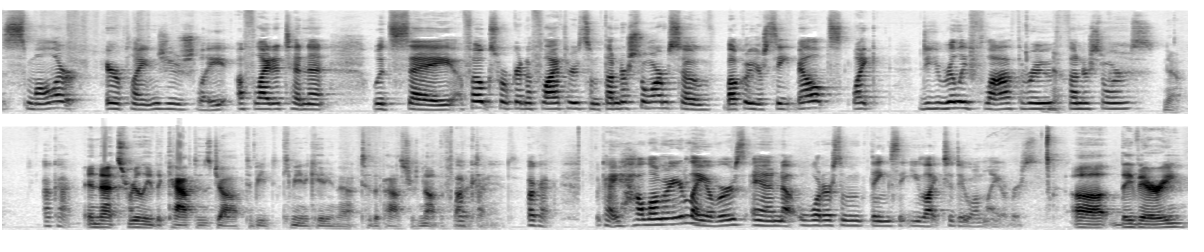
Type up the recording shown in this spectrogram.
smaller airplanes, usually a flight attendant would say, folks, we're going to fly through some thunderstorms, so buckle your seatbelts. Like, do you really fly through no. thunderstorms? No. Okay. And that's really the captain's job to be communicating that to the pastors, not the flight okay. attendants. Okay. Okay. How long are your layovers, and what are some things that you like to do on layovers? Uh, they vary.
